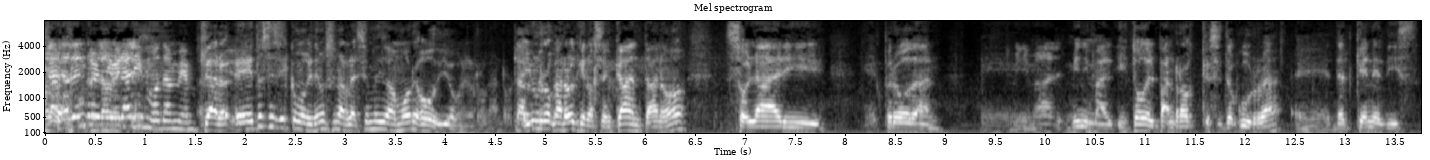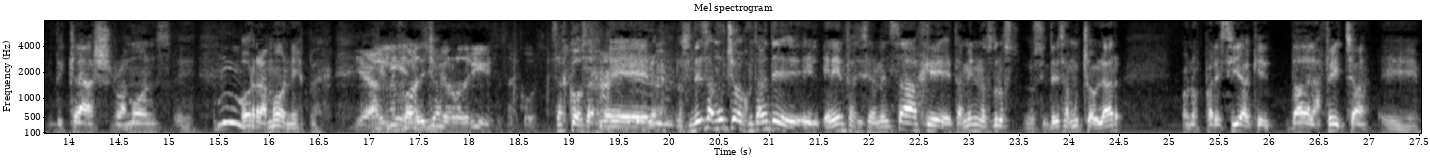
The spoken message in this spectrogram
claro, dentro del liberalismo también. claro, eh, entonces es como que tenemos una relación medio amor-odio con el rock and roll. Claro. Hay un rock and roll que nos encanta, ¿no? Solari, eh, Prodan, eh, Minimal. Minimal y todo el pan rock que se te ocurra, eh, Dead Kennedys, The Clash, Ramones eh, o Ramones, Yeah. El mejor dicho. Silvio Rodríguez, esas cosas. Esas cosas. eh, nos interesa mucho justamente el, el énfasis en el mensaje. También a nosotros nos interesa mucho hablar, o nos parecía que, dada la fecha, eh,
